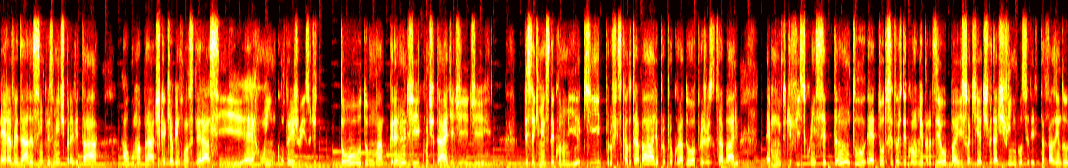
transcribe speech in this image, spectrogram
era vedada simplesmente para evitar alguma prática que alguém considerasse ruim com prejuízo de toda uma grande quantidade de, de, de segmentos da economia que, para o fiscal do trabalho, para o procurador, para o juiz do trabalho, é muito difícil conhecer tanto é, todos os setores da economia para dizer, opa, isso aqui é atividade fim, você deveria estar fazendo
